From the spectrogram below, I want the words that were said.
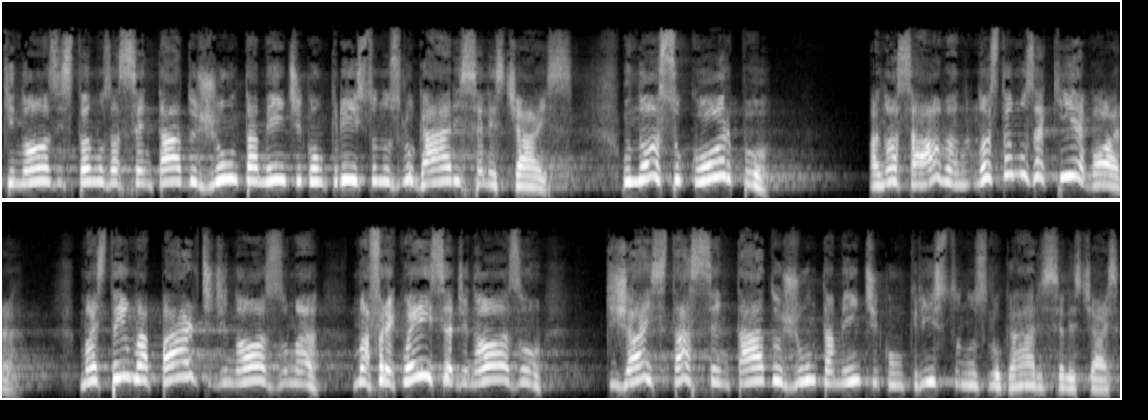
que nós estamos assentados juntamente com Cristo nos lugares celestiais. O nosso corpo, a nossa alma, nós estamos aqui agora, mas tem uma parte de nós, uma, uma frequência de nós, um, que já está sentado juntamente com Cristo nos lugares celestiais,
